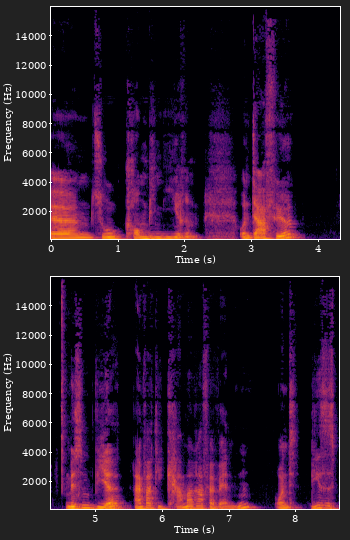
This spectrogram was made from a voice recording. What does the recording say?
ähm, zu kombinieren. Und dafür müssen wir einfach die Kamera verwenden und dieses,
